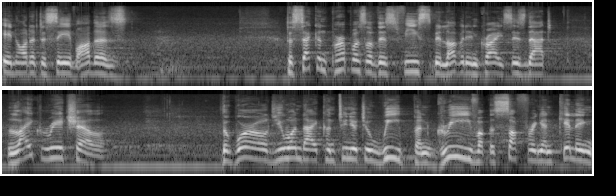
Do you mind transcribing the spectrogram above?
in order to save others. The second purpose of this feast, beloved in Christ, is that, like Rachel, the world, you and I continue to weep and grieve of the suffering and killing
